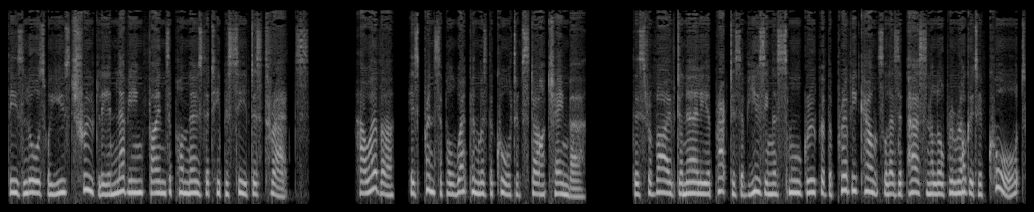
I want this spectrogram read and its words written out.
These laws were used shrewdly in levying fines upon those that he perceived as threats. However, his principal weapon was the Court of Star Chamber. This revived an earlier practice of using a small group of the Privy Council as a personal or prerogative court,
